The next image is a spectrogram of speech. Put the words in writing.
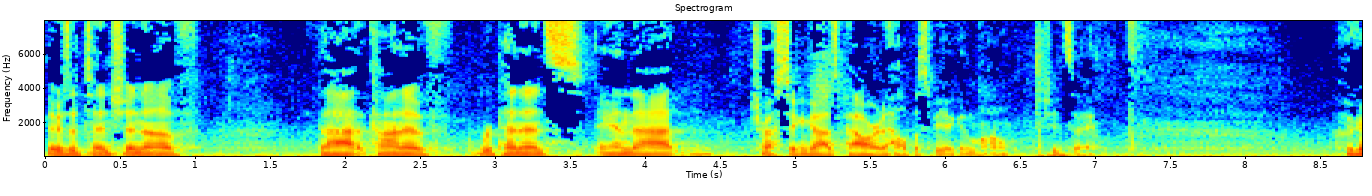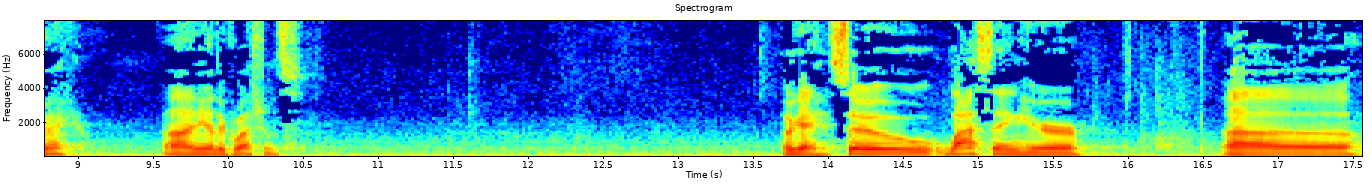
there's a tension of that kind of repentance and that trusting God's power to help us be a good model, she'd say. Okay. Uh, any other questions? Okay, so last thing here. Uh,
